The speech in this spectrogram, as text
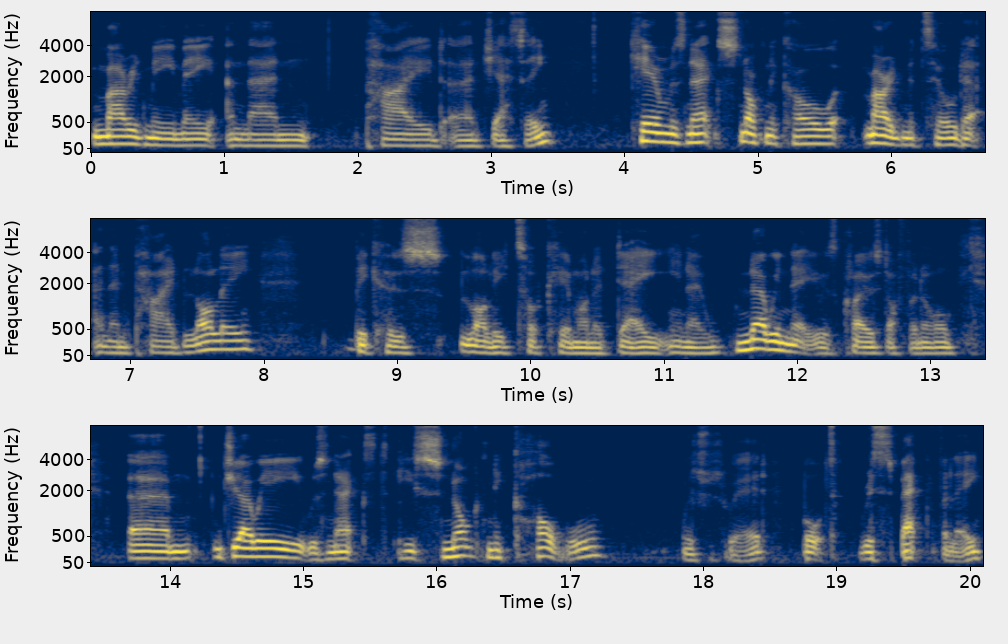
married Mimi, and then pied uh, Jessie. Ciaran was next, snogged Nicole, married Matilda, and then pied Lolly because Lolly took him on a date, you know, knowing that he was closed off and all. Um, Joey was next. He snogged Nicole, which was weird, but respectfully,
